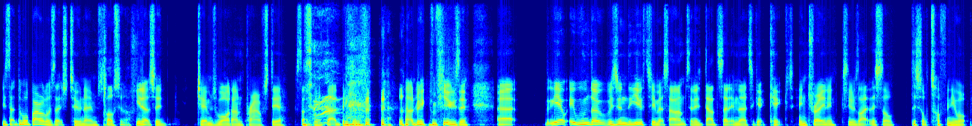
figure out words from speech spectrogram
is that double barrel or is that just two names? Close enough. You don't say James Ward and Prowse, do you? 'Cause that'd be that'd be, that'd be confusing. Uh, yeah, even though it was in the youth team at Southampton, his dad sent him there to get kicked in training because he was like, "This will this will toughen you up."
